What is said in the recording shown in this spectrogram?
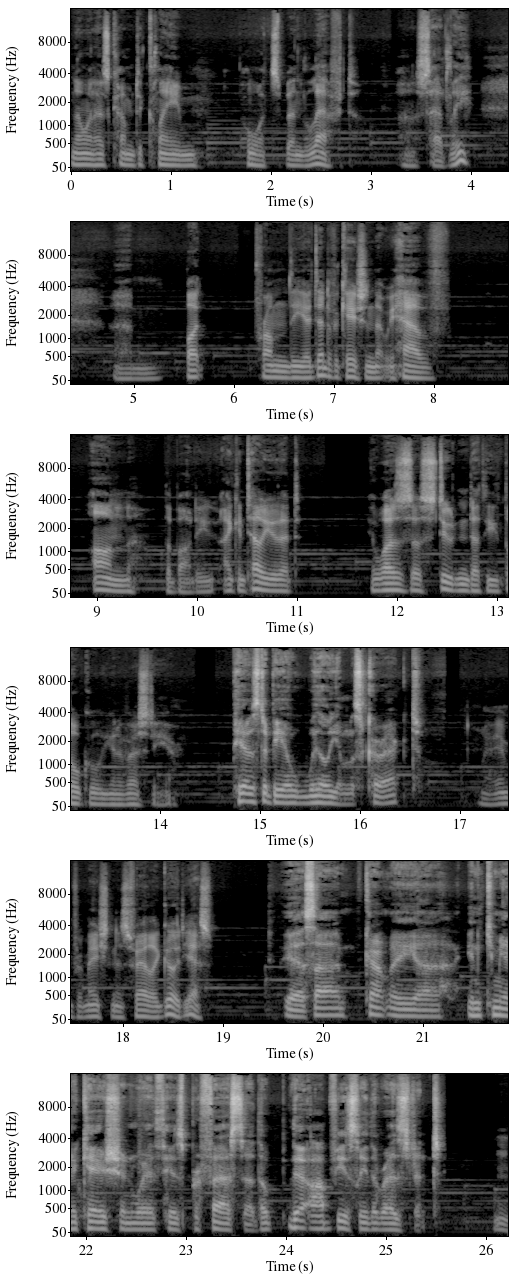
No one has come to claim what's been left, uh, sadly. Um, but from the identification that we have on the body, I can tell you that it was a student at the local university here. Appears to be a Williams, correct? My information is fairly good, yes. Yes, I'm currently uh, in communication with his professor, the, the obviously the resident. Hmm.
